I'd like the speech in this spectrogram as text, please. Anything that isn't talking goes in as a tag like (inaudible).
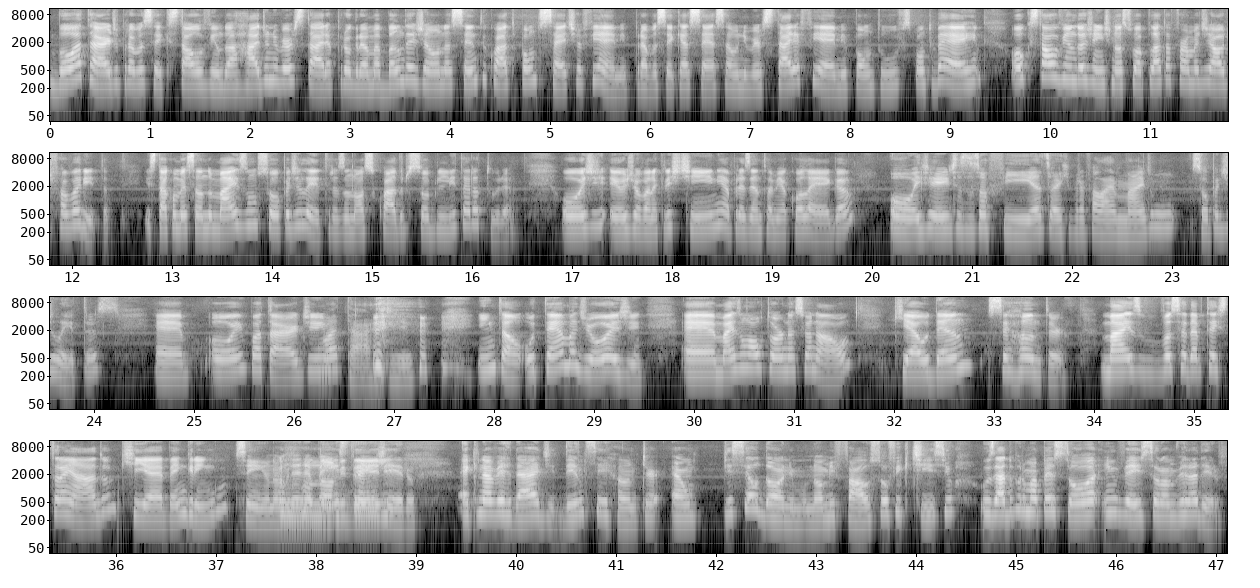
Boa tarde para você que está ouvindo a Rádio Universitária, programa Bandejão na 104.7 FM, para você que acessa universitariafm.ufs.br ou que está ouvindo a gente na sua plataforma de áudio favorita. Está começando mais um Sopa de Letras, o nosso quadro sobre literatura. Hoje, eu, Giovana Cristine, apresento a minha colega. Oi, gente, eu sou Sofia, estou aqui para falar mais um Sopa de Letras. É, oi, boa tarde. Boa tarde. (laughs) então, o tema de hoje é mais um autor nacional, que é o Dan C. Hunter. Mas você deve ter estranhado que é bem gringo. Sim, o nome (laughs) dele é O bem nome estrangeiro. É que, na verdade, Dan C. Hunter é um pseudônimo, nome falso ou fictício, usado por uma pessoa em vez de seu nome verdadeiro.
